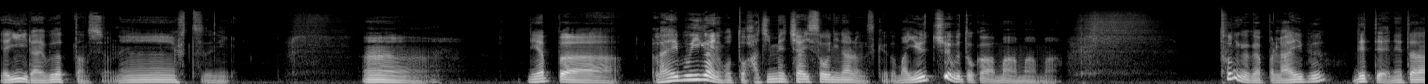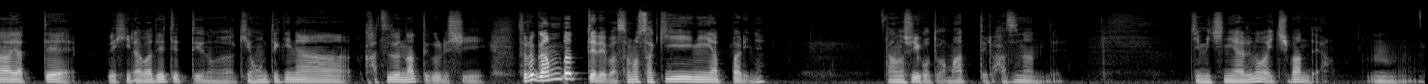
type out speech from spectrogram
いや、いいライブだったんですよね。普通に。うん。で、やっぱ、ライブ以外のことを始めちゃいそうになるんですけど、まあ YouTube とかはまあまあまあ。とにかくやっぱライブ出て、ネタやって、で、平場出てっていうのが基本的な活動になってくるし、それを頑張ってればその先にやっぱりね、楽しいことが待ってるはずなんで、地道にやるのが一番だよ。うん。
